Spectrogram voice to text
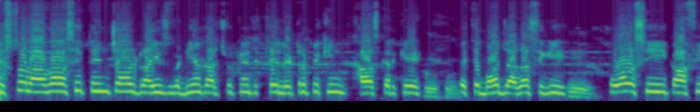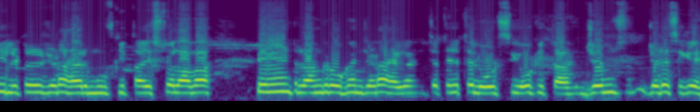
ਇਸ ਤੋਂ ਇਲਾਵਾ ਅਸੀਂ ਤਿੰਨ ਚਾਰ ਡਰਾਈਵਸ ਵੱਡੀਆਂ ਕਰ ਚੁੱਕੇ ਹਾਂ ਜਿੱਥੇ ਲਿਟਰ ਪਿਕਿੰਗ ਖਾਸ ਕਰਕੇ ਇੱਥੇ ਬਹੁਤ ਜ਼ਿਆਦਾ ਸੀਗੀ। ਉਹ ਅਸੀਂ ਕਾਫੀ ਲਿਟਰ ਜਿਹੜਾ ਹੈ ਰਿਮੂਵ ਕੀਤਾ। ਇਸ ਤੋਂ ਇਲਾਵਾ ਪੇਂਟ ਰੰਗ ਰੋਗਨ ਜਿਹੜਾ ਹੈਗਾ, ਜਿੱਥੇ ਜਿੱਥੇ ਲੋਡ ਸੀ ਉਹ ਕੀਤਾ। ਜਿਮਸ ਜਿਹੜੇ ਸੀਗੇ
